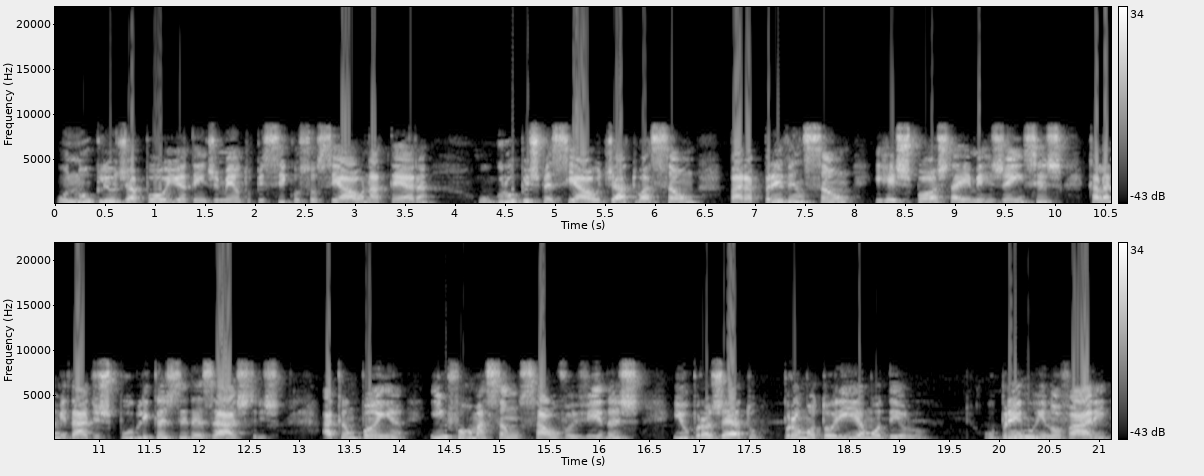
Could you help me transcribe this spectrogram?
o Núcleo de Apoio e Atendimento Psicossocial, NATERA, o Grupo Especial de Atuação para Prevenção e Resposta a Emergências, Calamidades Públicas e Desastres, a campanha Informação Salva Vidas e o projeto Promotoria Modelo. O Prêmio Inovare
